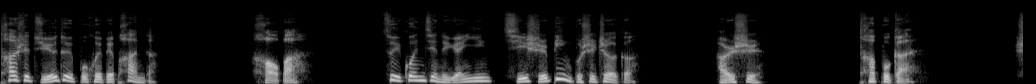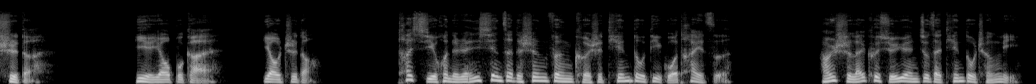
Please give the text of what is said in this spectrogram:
他是绝对不会背叛的。好吧，最关键的原因其实并不是这个，而是他不敢。是的，叶妖不敢。要知道，他喜欢的人现在的身份可是天斗帝国太子，而史莱克学院就在天斗城里。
